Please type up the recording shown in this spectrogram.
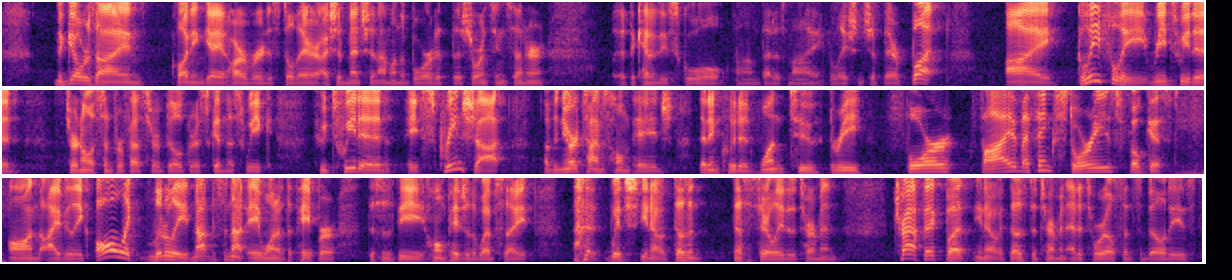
Magill resigned. Claudine Gay at Harvard is still there. I should mention I'm on the board at the Shorenstein Center at the Kennedy School. Um, that is my relationship there. But I gleefully retweeted journalist and professor Bill Grueskin this week, who tweeted a screenshot of the New York Times homepage that included one, two, three, four, five, I think, stories focused on the Ivy League. All like literally not this is not A1 of the paper. This is the homepage of the website, which, you know, doesn't necessarily determine traffic, but you know, it does determine editorial sensibilities.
